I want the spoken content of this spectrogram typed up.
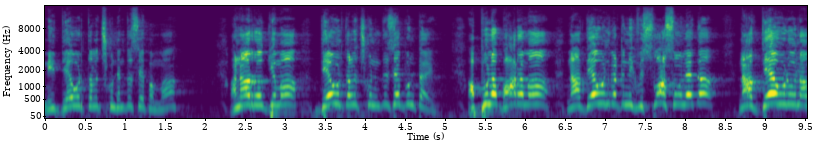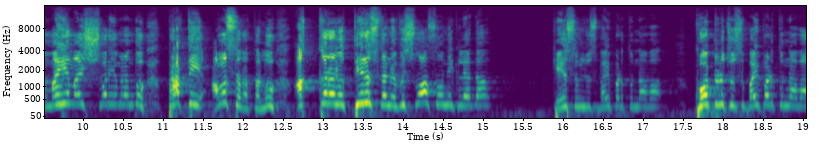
నీ దేవుడు తలుచుకుంటే ఎంతసేపు అమ్మా అనారోగ్యమా? దేవుడు తలుచుకుని ఎంతసేపు ఉంటాయి? అప్పుల భారమా? నా దేవుని బట్టి నీకు విశ్వాసం లేదా? నా దేవుడు నా మహిమైశ్వర్యమునందు ప్రతి అవసరతలు అక్కరలు తీరుస్తున్న విశ్వాసం నీకు లేదా? కేసును చూసి భయపడుతున్నావా? కోర్టును చూసి భయపడుతున్నావా?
